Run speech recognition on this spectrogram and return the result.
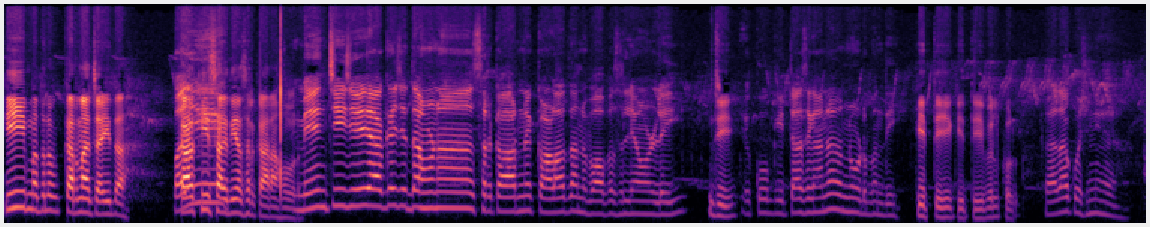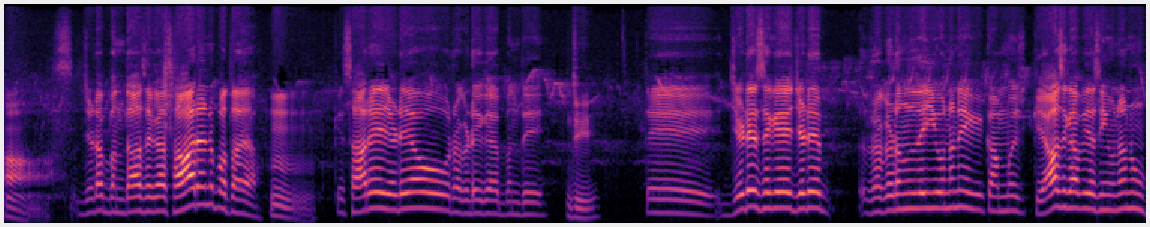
ਕੀ ਮਤਲਬ ਕਰਨਾ ਚਾਹੀਦਾ? ਕਰ ਕੀ ਸਕਦੀਆਂ ਸਰਕਾਰਾਂ ਹੋਰ? ਮੇਨ ਚੀਜ਼ ਇਹ ਆ ਕਿ ਜਿੱਦਾਂ ਹੁਣ ਸਰਕਾਰ ਨੇ ਕਾਲਾ ਧਨ ਵਾਪਸ ਲਿਆਉਣ ਲਈ ਜੀ। ਇੱਕ ਉਹ ਕੀਤਾ ਸੀਗਾ ਨਾ ਨੋਟਬੰਦੀ। ਕੀਤੀ ਹੀ ਕੀਤੀ ਬਿਲਕੁਲ। ਫਾਇਦਾ ਕੁਝ ਨਹੀਂ ਹੋਇਆ। ਹਾਂ। ਜਿਹੜਾ ਬੰਦਾ ਸੀਗਾ ਸਾਰਿਆਂ ਨੂੰ ਪਤਾ ਆ ਹੂੰ। ਕਿ ਸਾਰੇ ਜਿਹੜੇ ਆ ਉਹ ਰਗੜੇ ਗਏ ਬੰਦੇ। ਜੀ। ਤੇ ਜਿਹੜੇ ਸੀਗੇ ਜਿਹੜੇ ਰਗੜਨ ਲਈ ਉਹਨਾਂ ਨੇ ਕੰਮ ਕਿਹਾ ਸੀਗਾ ਵੀ ਅਸੀਂ ਉਹਨਾਂ ਨੂੰ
